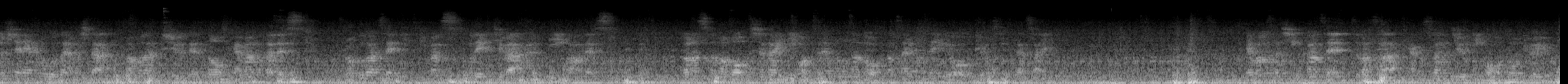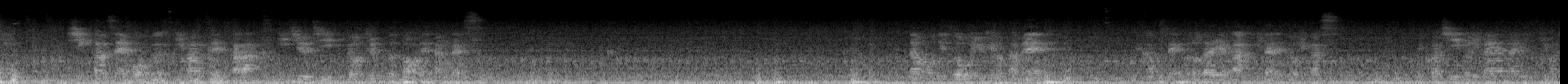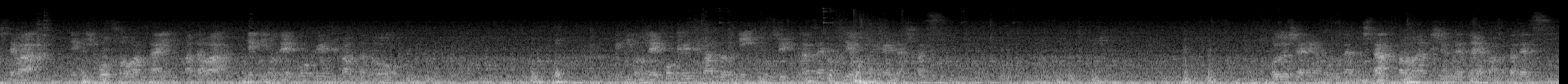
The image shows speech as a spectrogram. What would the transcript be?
ございました。まもなく終点の山形です。6番線に着きます。お出口は右側です。どなた様も車内にお忘れ物などなさいませんようお気をつけください。山形新幹線翼132号東京行き、新幹線ホーム2番線から20時40分の連絡です。なお本日大雪のため、各線区のダイヤが乱れております。詳しい乗り換え案内につきましては、駅放送案内、または駅の電光掲示板などを、駅の電光掲示板などにご注意くださいますようお願いいたします。ご乗車ありがとうございました。まもなく終点の山形です。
